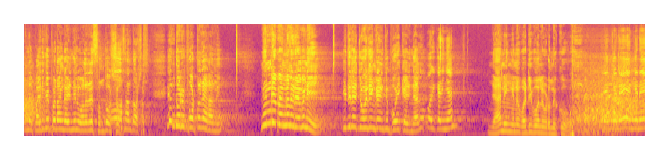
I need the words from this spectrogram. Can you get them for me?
അല്ല പരിചയപ്പെടാൻ കഴിഞ്ഞാൽ വളരെ സന്തോഷം. സന്തോഷം. എന്തൊരു പൊട്ടനാടാ നീ. നിന്റെ പെങ്ങൾ രമണി ഇതിലെ ജോലിയും കഴിഞ്ഞ് പോയി കഴിഞ്ഞാൽ പോയി കഴിഞ്ഞാൽ? ഞാൻ ഇങ്ങനെ വടി പോലെ ഇവിടെ നിൽക്കുവോ? എങ്ങനെ എങ്ങനെ?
